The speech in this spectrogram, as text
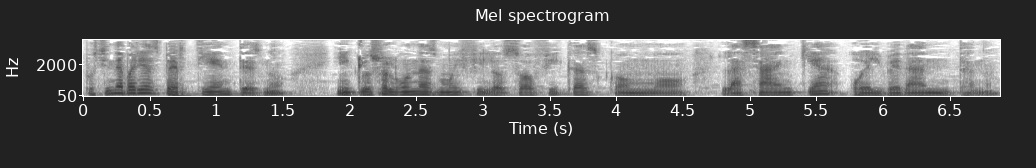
pues tiene varias vertientes no incluso algunas muy filosóficas como la Sankhya o el Vedanta no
